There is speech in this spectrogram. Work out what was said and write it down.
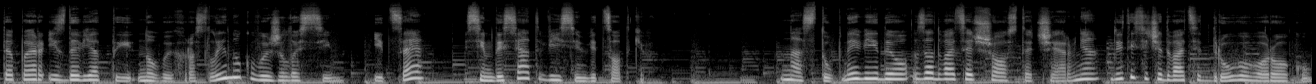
тепер із дев'яти нових рослинок вижило сім. І це 78%. Наступне відео за 26 червня 2022 року.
